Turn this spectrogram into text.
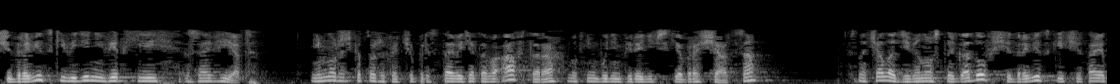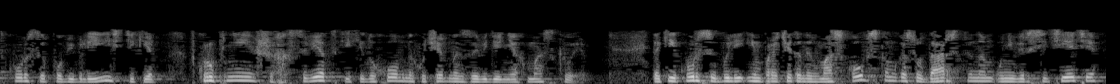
Щедровицкий «Введение Ветхий Завет». Немножечко тоже хочу представить этого автора, мы к нему будем периодически обращаться. С начала 90-х годов Щедровицкий читает курсы по библиистике в крупнейших светских и духовных учебных заведениях Москвы. Такие курсы были им прочитаны в Московском государственном университете,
